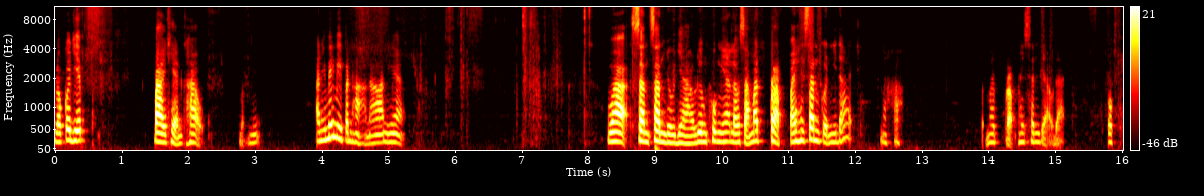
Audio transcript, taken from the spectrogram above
เราก็เย็บปลายแขนเข้าแบบนี้ อันนี้ไม่มีปัญหานะเนี่ยว่าสั้นๆ ยาวๆ เรื่องพวกนี้เราสามารถปรับไปให้สั้นกว่านี้ได้นะคะ สามารถปรับให้สั้นยาวได้ โอเค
